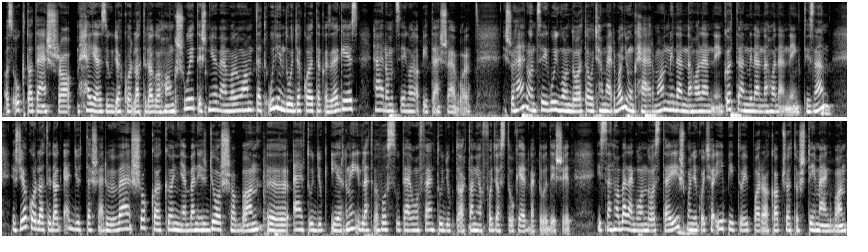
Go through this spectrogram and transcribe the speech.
az oktatásra helyezzük gyakorlatilag a hangsúlyt, és nyilvánvalóan, tehát úgy indult gyakorlatilag az egész három cég alapításával. És a három cég úgy gondolta, hogy ha már vagyunk hárman, mi lenne, ha lennénk öten, mi lenne, ha lennénk tizen, és gyakorlatilag együttes erővel sokkal könnyebben és gyorsabban ö, el tudjuk érni, illetve hosszú távon fel tudjuk tartani a fogyasztók érdeklődését. Hiszen ha belegondolsz te is, mondjuk, hogyha építőiparral kapcsolatos témákban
